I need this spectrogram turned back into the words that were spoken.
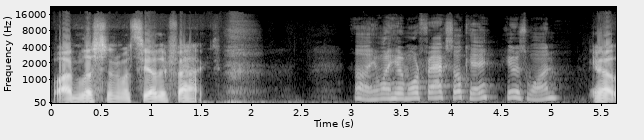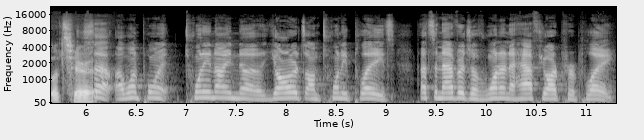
Well, I'm listening. What's the other fact? Oh, you want to hear more facts? Okay, here's one. Yeah, let's hear What's it. At one point, 29 uh, yards on 20 plays. That's an average of one and a half yard per play.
